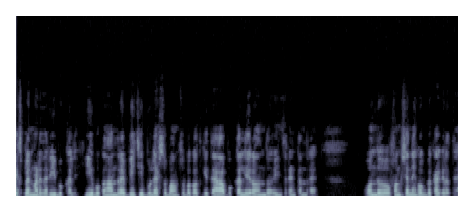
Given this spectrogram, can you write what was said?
ಎಕ್ಸ್ಪ್ಲೇನ್ ಮಾಡಿದ್ದಾರೆ ಈ ಬುಕ್ಕಲ್ಲಿ ಈ ಬುಕ್ ಅಂದ್ರೆ ಬೀಚಿ ಬುಲೆಟ್ಸ್ ಬಾಂಬ್ಸು ಭಗವದ್ಗೀತೆ ಆ ಬುಕ್ಕಲ್ಲಿ ಇರೋ ಒಂದು ಇನ್ಸಿಡೆಂಟ್ ಅಂದ್ರೆ ಒಂದು ಫಂಕ್ಷನ್ಗೆ ಹೋಗ್ಬೇಕಾಗಿರುತ್ತೆ.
